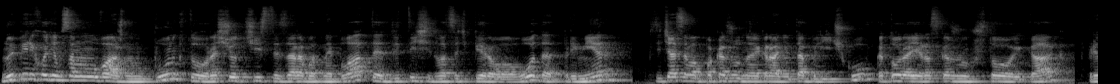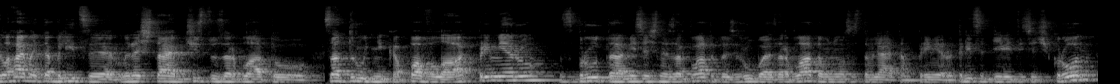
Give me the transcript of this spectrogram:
Ну и переходим к самому важному пункту, расчет чистой заработной платы 2021 года, пример. Сейчас я вам покажу на экране табличку, в которой я расскажу, что и как. В прилагаемой таблице мы рассчитаем чистую зарплату сотрудника Павла, к примеру, с брута месячной зарплаты, то есть грубая зарплата у него составляет, там, к примеру, 39 тысяч крон.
